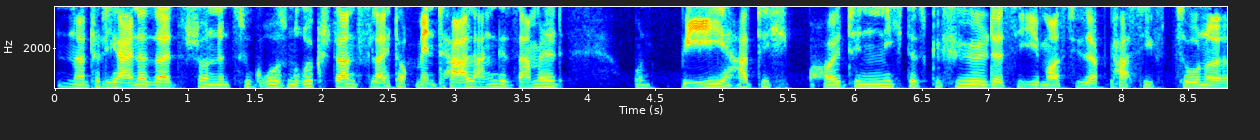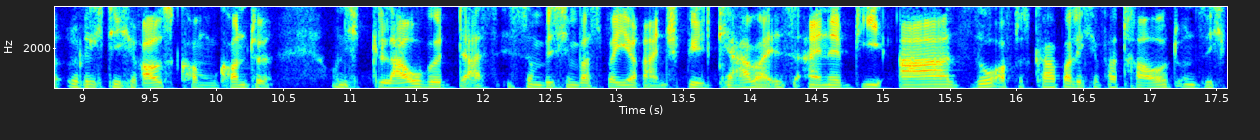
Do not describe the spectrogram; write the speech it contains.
natürlich einerseits schon einen zu großen Rückstand, vielleicht auch mental angesammelt und B hatte ich heute nicht das Gefühl, dass sie eben aus dieser Passivzone richtig rauskommen konnte. Und ich glaube, das ist so ein bisschen, was bei ihr reinspielt. Kerber ist eine, die A, so auf das Körperliche vertraut und sich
